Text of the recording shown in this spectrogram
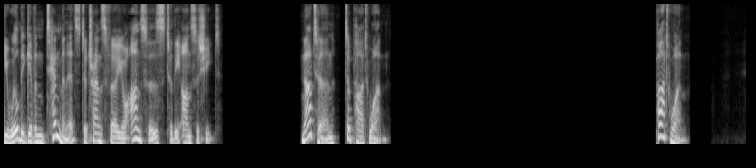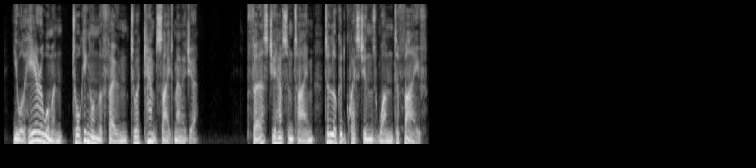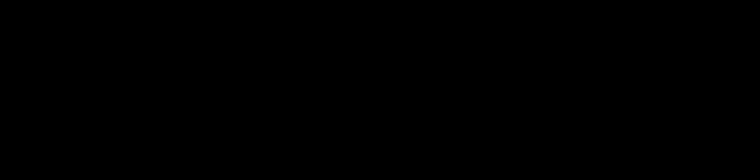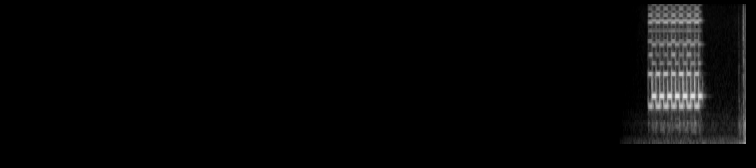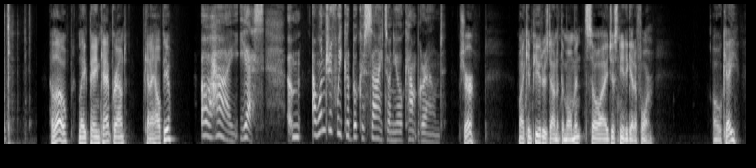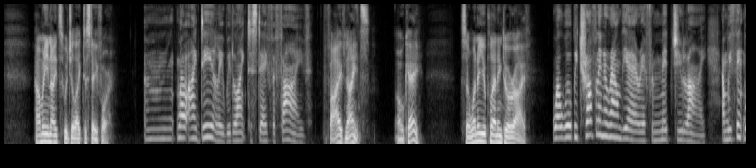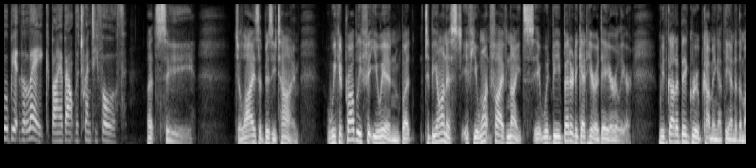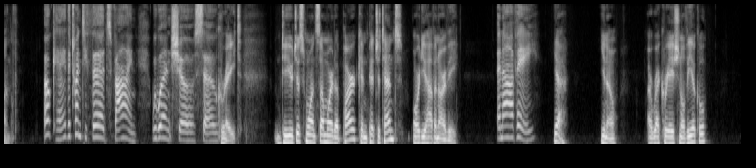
you will be given 10 minutes to transfer your answers to the answer sheet. Now turn to part 1. Part 1. You will hear a woman talking on the phone to a campsite manager. First, you have some time to look at questions 1 to 5. Hello, Lake Payne Campground. Can I help you? Oh, hi. Yes. Um, I wonder if we could book a site on your campground. Sure. My computer's down at the moment, so I just need to get a form. Okay. How many nights would you like to stay for? Um, well, ideally, we'd like to stay for five. Five nights. Okay. So when are you planning to arrive? Well, we'll be travelling around the area from mid July, and we think we'll be at the lake by about the 24th. Let's see. July's a busy time. We could probably fit you in, but to be honest, if you want five nights, it would be better to get here a day earlier. We've got a big group coming at the end of the month. OK, the 23rd's fine. We weren't sure, so. Great. Do you just want somewhere to park and pitch a tent, or do you have an RV? An RV? Yeah. You know, a recreational vehicle?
